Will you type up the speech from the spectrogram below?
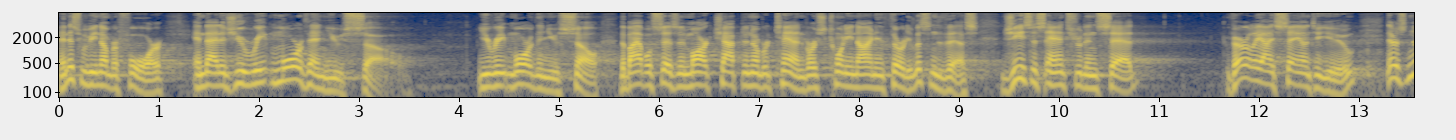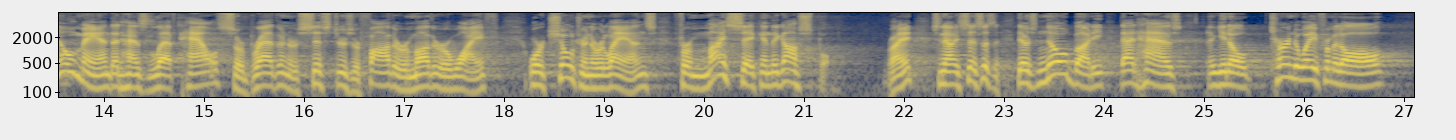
And this would be number four, and that is you reap more than you sow. You reap more than you sow. The Bible says in Mark chapter number 10, verse 29 and 30, listen to this. Jesus answered and said, Verily I say unto you, there's no man that has left house or brethren or sisters or father or mother or wife or children or lands for my sake in the gospel right? So now he says, listen, there's nobody that has, you know, turned away from it all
